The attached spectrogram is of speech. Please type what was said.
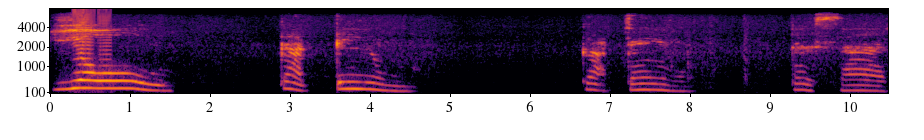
Yo. God damn. God damn. That is sad.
